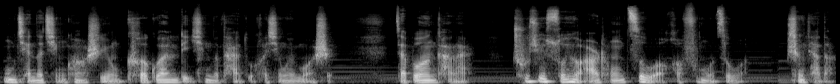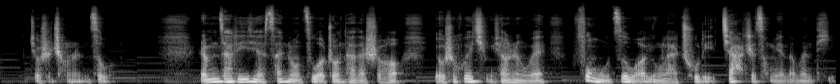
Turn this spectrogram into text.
目前的情况，使用客观理性的态度和行为模式。在伯恩看来。除去所有儿童自我和父母自我，剩下的就是成人自我。人们在理解三种自我状态的时候，有时会倾向认为，父母自我用来处理价值层面的问题，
